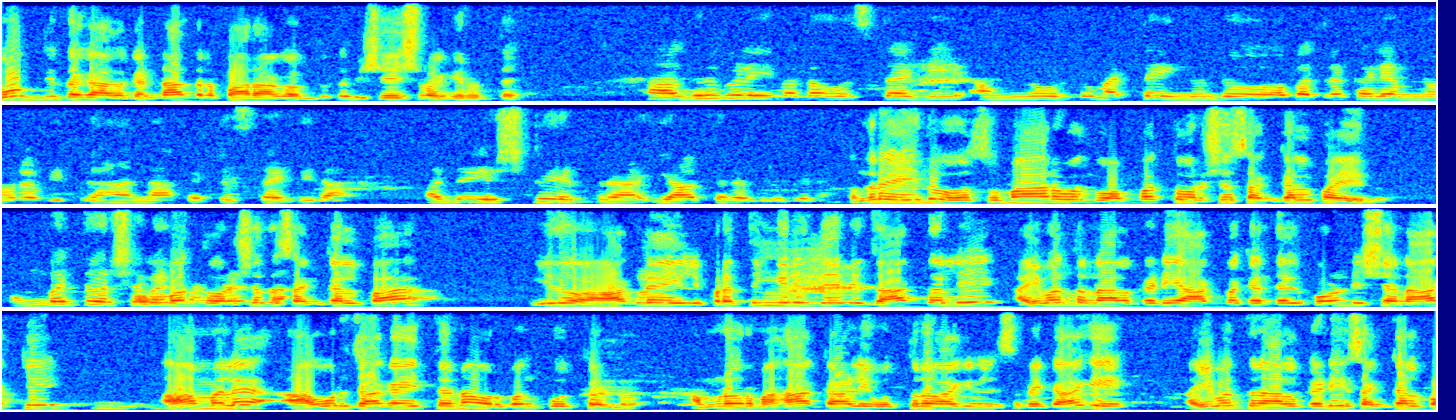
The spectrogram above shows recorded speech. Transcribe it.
ಹೋಗ್ದಿದ್ದಾಗ ಅದು ಗಂಡಾಂತರ ಪಾರ ಆಗುವಂಥದ್ದು ವಿಶೇಷವಾಗಿರುತ್ತೆ ಗುರುಗಳು, ಇವಾಗ ಹೊಸದಾಗಿ ಅಮ್ಮನವ್ರದ್ದು ಮತ್ತೆ ಇನ್ನೊಂದು ಭದ್ರಕಾಳಿ ಅಮ್ಮನವರ ವಿಗ್ರಹನ ಕಟ್ಟಿಸ್ತಾ ಇದ್ದೀರಾ? ಅದು ಎಷ್ಟು ಎತ್ತರ? ಯಾವ ತರ ಅಂದ್ರೆ ಇದು ಸುಮಾರು ಒಂದು ಒಂಬತ್ತು ವರ್ಷ ಸಂಕಲ್ಪ ಇದು. ಒಂಬತ್ತು ವರ್ಷ ಒಂಬತ್ತು ವರ್ಷದ ಸಂಕಲ್ಪ. ಇದು ಆಗ್ಲೇ ಇಲ್ಲಿ ಪ್ರತಿಂಗಿರಿ ದೇವಿ ಜಾಗದಲ್ಲಿ ಐವತ್ ನಾಲ್ಕು ಅಡಿ ಹಾಕ್ಬೇಕಂತ ಹೇಳಿ ಫೌಂಡೇಶನ್ ಹಾಕಿ ಆಮೇಲೆ ಅವ್ರ ಜಾಗ ಇತ್ತೇನೋ ಅವ್ರು ಬಂದು ಕೂತ್ಕೊಂಡ್ರು. ಅಮ್ಮನವ್ರ ಮಹಾಕಾಳಿ ಉತ್ತರವಾಗಿ ನಿಲ್ಸಬೇಕಾಗಿ ಐವತ್ ನಾಲ್ಕು ಅಡಿ ಸಂಕಲ್ಪ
